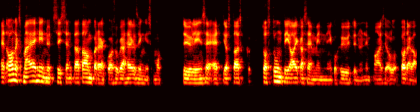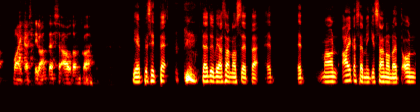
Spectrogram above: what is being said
et onneksi mä ehin nyt siis sen tää Tampereen, kun asun vielä Helsingissä, mutta tyyliin se, että jos taisi tuossa tuntia aikaisemmin niin kuin hyytynyt, niin mä olisin ollut todella vaikeassa tilanteessa auton kanssa. Jep, ja sitten täytyy vielä sanoa se, että et, et mä oon aikaisemminkin sanonut, että on,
